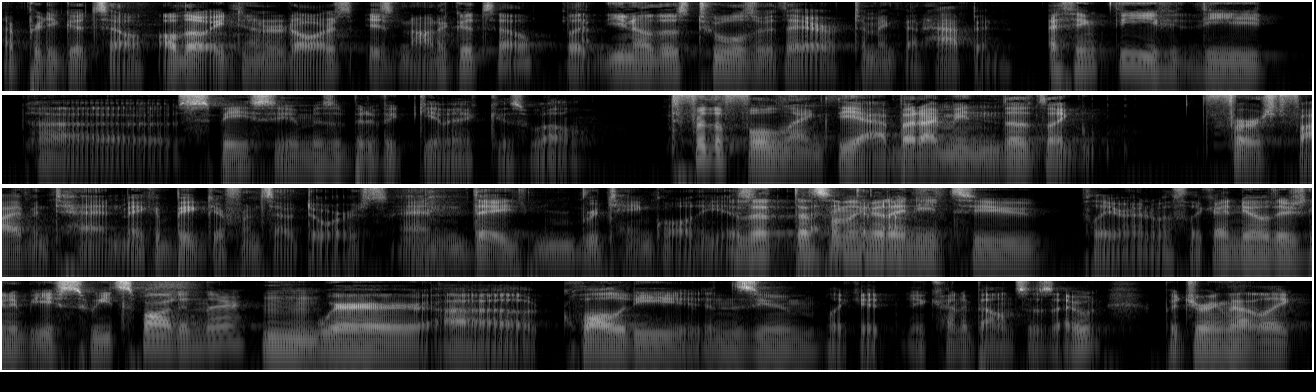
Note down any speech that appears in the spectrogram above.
a pretty good sell. Although eighteen hundred dollars is not a good sell, but you know those tools are there to make that happen. I think the the uh, space zoom is a bit of a gimmick as well. for the full length, yeah. But I mean, those like first five and ten make a big difference outdoors, and they retain quality. As, that, that's I something that I need to play around with. Like I know there's going to be a sweet spot in there Mhm. where uh, quality and zoom like it, it kind of balances out. But during that like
